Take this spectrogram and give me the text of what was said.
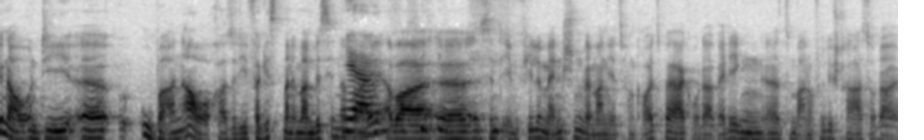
Genau, und die äh, U-Bahn auch. Also die vergisst man immer ein bisschen dabei, ja. aber äh, es sind eben viele Menschen, wenn man jetzt von Kreuzberg oder Wedding äh, zum Bahnhof Friedrichstraße oder äh,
